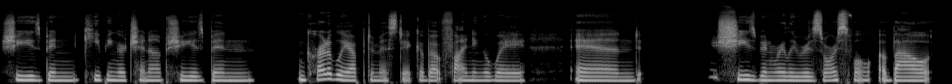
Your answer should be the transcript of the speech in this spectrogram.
she's been keeping her chin up. She has been incredibly optimistic about finding a way, and she's been really resourceful about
